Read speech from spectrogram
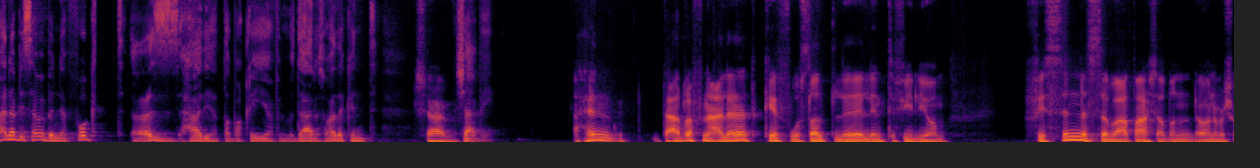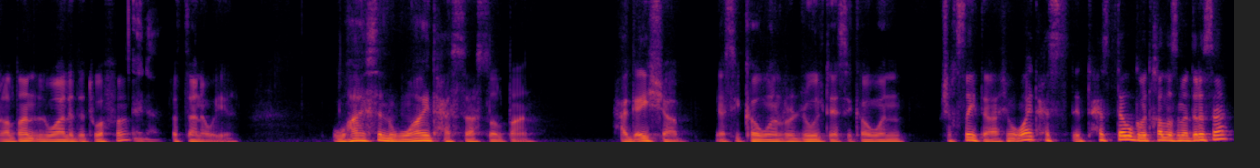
أنا بسبب انه في وقت عز هذه الطبقية في المدارس وهذا كنت شعب شعبي. الحين تعرفنا على كيف وصلت للي انت فيه اليوم. في سن ال 17 أظن لو أنا مش غلطان الوالد توفى أي نعم. في الثانوية. وهاي سن وايد حساس سلطان. حق أي شاب. ياس يكون رجولته ياس يكون شخصيته. عشان وايد تحس تحس توك بتخلص مدرسة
